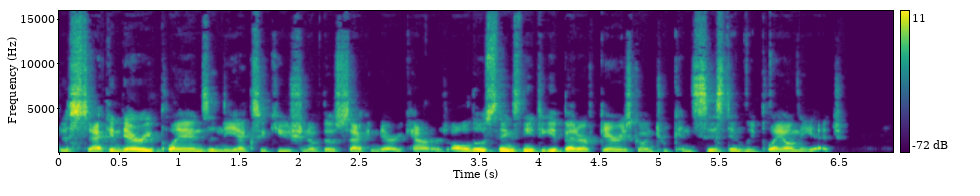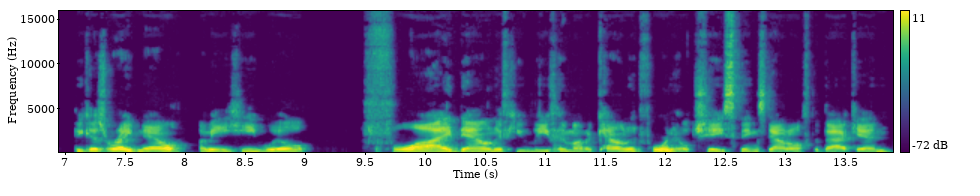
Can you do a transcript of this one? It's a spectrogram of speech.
the secondary plans, and the execution of those secondary counters. All those things need to get better if Gary's going to consistently play on the edge. Because right now, I mean, he will fly down if you leave him unaccounted for, and he'll chase things down off the back end.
